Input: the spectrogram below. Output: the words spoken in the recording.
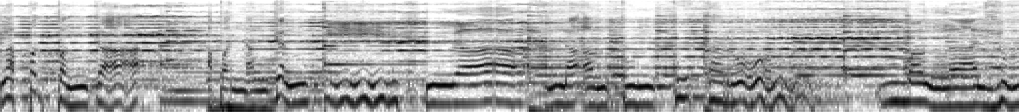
nga pagpangga apan ang ganti nga naangkong ko karon mga lupa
